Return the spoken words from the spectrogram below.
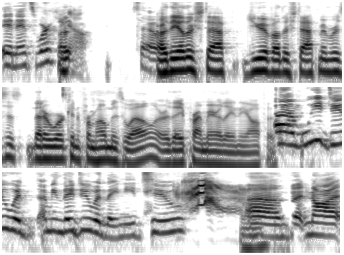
and it's working uh, out. So are the other staff? Do you have other staff members that are working from home as well, or are they primarily in the office? Um, we do. When, I mean, they do when they need to, uh-huh. um, but not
